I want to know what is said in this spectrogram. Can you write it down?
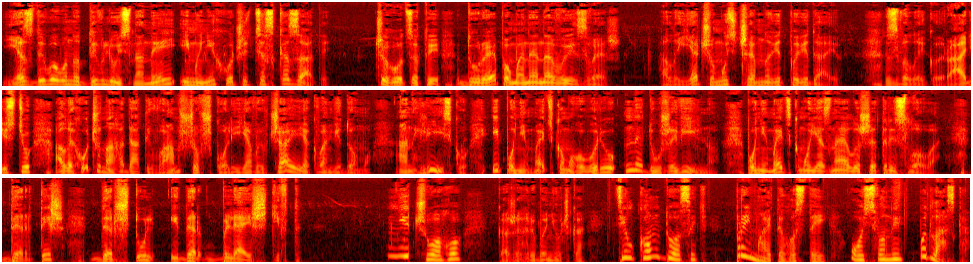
Я здивовано дивлюсь на неї, і мені хочеться сказати, чого це ти, дурепо, мене навизвеш. Але я чомусь чемно відповідаю. З великою радістю, але хочу нагадати вам, що в школі я вивчаю, як вам відомо, англійську, і по німецькому говорю не дуже вільно. По німецькому я знаю лише три слова: дер тиш, дер штуль і дер бляйштіфт. Нічого, каже Грибанючка, цілком досить. Приймайте гостей. Ось вони, будь ласка.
